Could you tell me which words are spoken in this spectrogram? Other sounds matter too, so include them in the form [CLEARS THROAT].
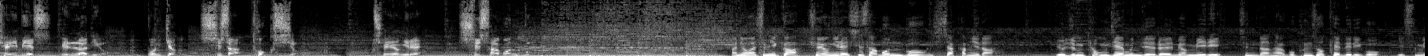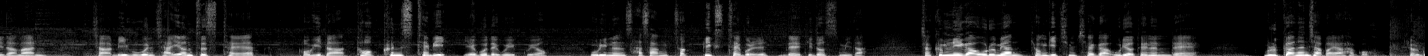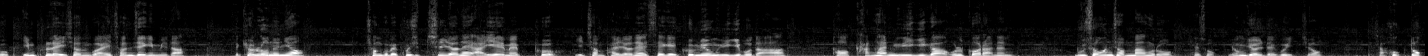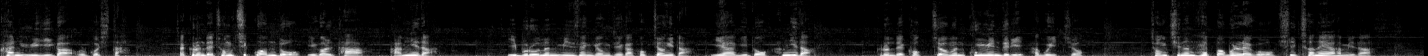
KBS 일라디오 본격 시사 토크쇼. 최영일의 시사본부. 안녕하십니까? 최영일의 시사본부 시작합니다. 요즘 경제 문제를 면밀히 진단하고 분석해드리고 있습니다만 자 미국은 자이언트 스텝 거기다 더 큰 스텝이 예고되고 있고요. 우리는 사상 첫 빅스텝을 내딛었습니다. 자 금리가 오르면 경기 침체가 우려되는데 물가는 잡아야 하고 결국 인플레이션과의 전쟁입니다. 결론은요. 1997년의 IMF, 2008년의 세계 금융 위기보다 더 강한 위기가 올 거라는 무서운 전망으로 계속 연결되고 있죠. 자, 혹독한 위기가 올 것이다. 자, 그런데 정치권도 이걸 다 압니다. 입으로는 민생 경제가 걱정이다. 이야기도 합니다. 그런데 걱정은 국민들이 하고 있죠. 정치는 해법을 내고 실천해야 합니다.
